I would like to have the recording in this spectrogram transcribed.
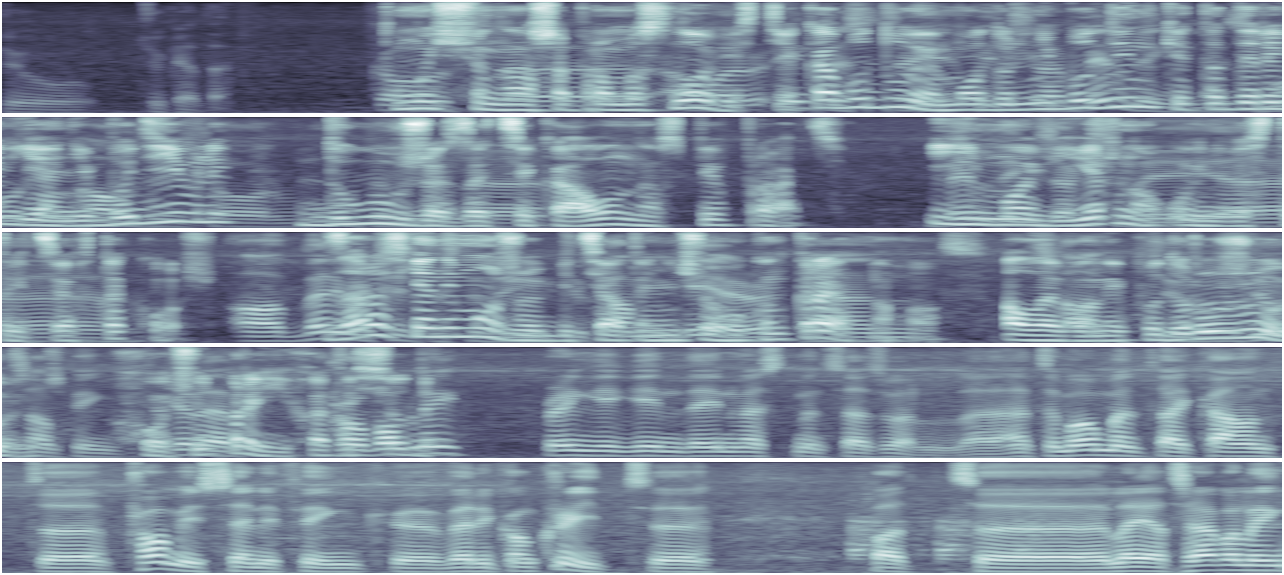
to together. Тому що наша промисловість, яка будує модульні будинки та дерев'яні будівлі, дуже зацікавлена в співпраці. І ймовірно у інвестиціях також. Зараз я не можу обіцяти нічого конкретного, але вони подорожують, хочуть приїхати сюди. Bringing in the investments as well. Uh, at the moment, I can't uh, promise anything uh, very concrete, but they are traveling.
